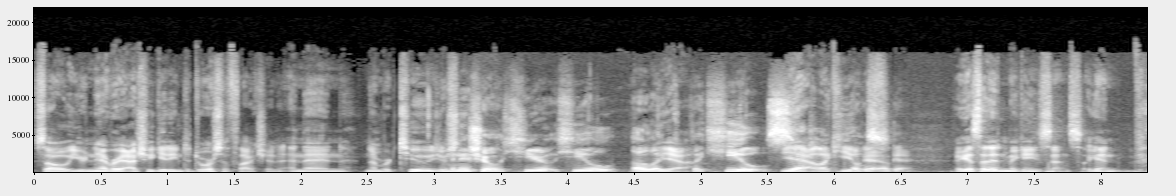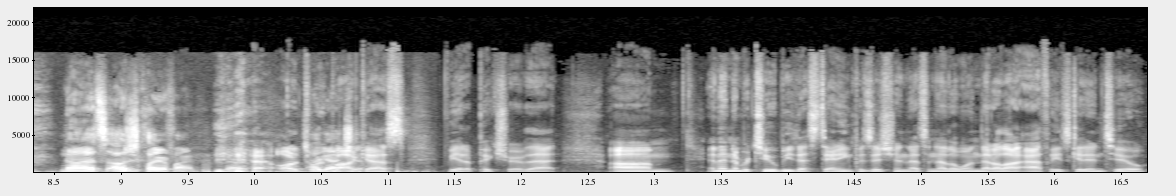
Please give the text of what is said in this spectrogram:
So you're never actually getting to dorsiflexion. And then number two, you're miniature heel, heel, oh like yeah. like heels. Yeah, like heels. Okay, okay. I guess that didn't make any sense. Again, no, that's I was just clarifying. No, yeah, auditory podcast. You. If we had a picture of that, um, and then number two would be that standing position. That's another one that a lot of athletes get into,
